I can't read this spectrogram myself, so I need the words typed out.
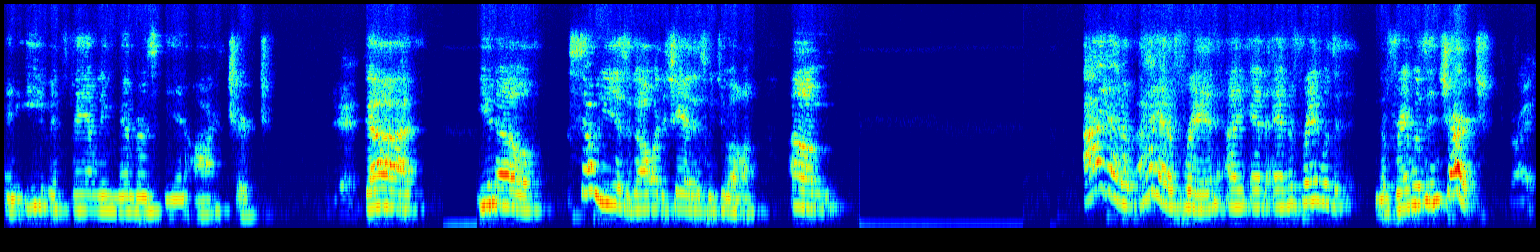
and even family members in our church? God, you know, several years ago, I wanted to share this with you all. Um, I had a I had a friend, I, and and the friend was the friend was in church, Right?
